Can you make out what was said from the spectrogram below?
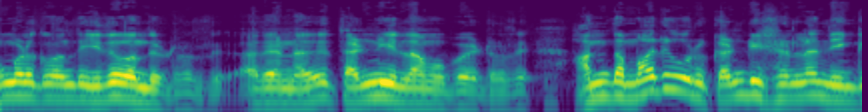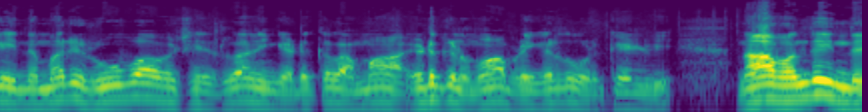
உங்களுக்கு வந்து இது வந்துடுறது. அது என்னது? தண்ணி இல்லாமல் போயிடுறது. அந்த மாதிரி ஒரு கண்டிஷனில் நீங்கள் இந்த மாதிரி ரூபா விஷயத்தெலாம் நீங்கள் எடுக்கலாமா? எடுக்கணுமா? அப்படிங்கிறது ஒரு கேள்வி. நான் வந்து இந்த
